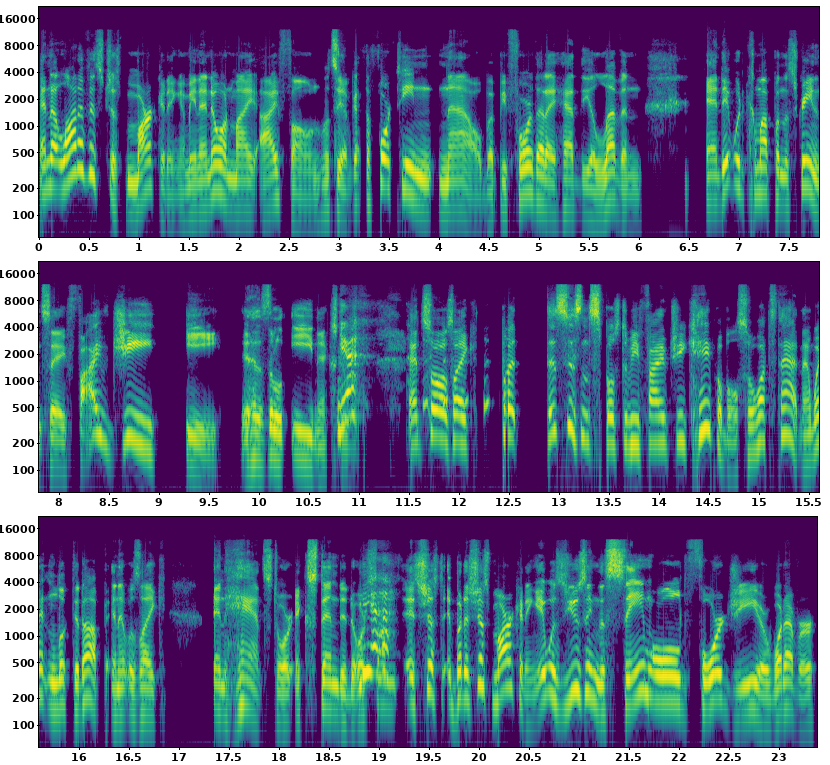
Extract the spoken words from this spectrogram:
And a lot of it's just marketing. I mean, I know on my iPhone, let's see, I've got the 14 now, but before that I had the 11 and it would come up on the screen and say 5G E it has a little E next to yeah. it. And so I was like, but this isn't supposed to be 5G capable. So what's that? And I went and looked it up and it was like enhanced or extended or yeah. some it's just but it's just marketing. It was using the same old 4G or whatever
